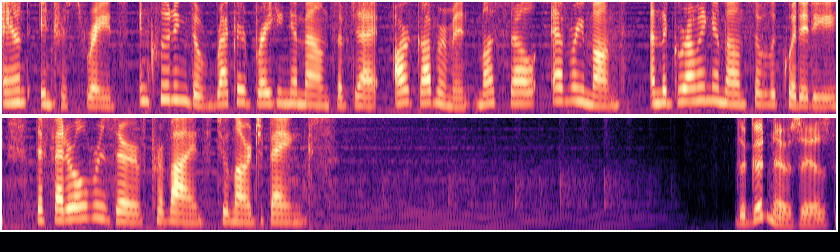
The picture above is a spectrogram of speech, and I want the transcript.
and interest rates, including the record breaking amounts of debt our government must sell every month and the growing amounts of liquidity the Federal Reserve provides to large banks. The good news is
